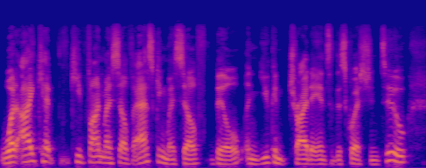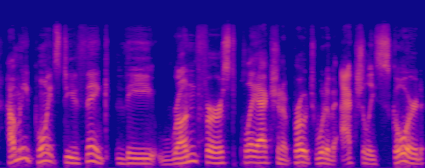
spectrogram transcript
What I kept keep find myself asking myself, Bill, and you can try to answer this question too. How many points do you think the run first play action approach would have actually scored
